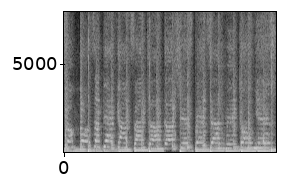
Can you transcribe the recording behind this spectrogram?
co po zabiegach zagląda się specjalny kołnierz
